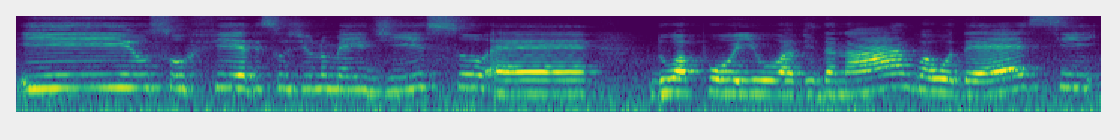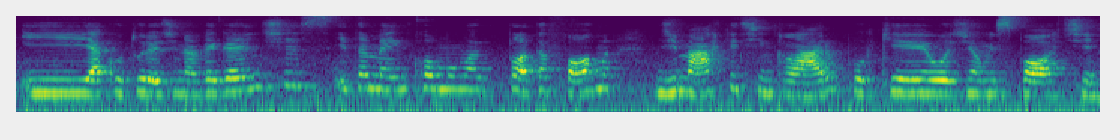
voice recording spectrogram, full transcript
E o surf ele surgiu no meio disso, é, do apoio à vida na água, o ODS e a cultura de navegantes e também como uma plataforma de marketing, claro, porque hoje é um esporte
